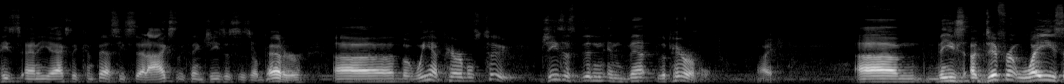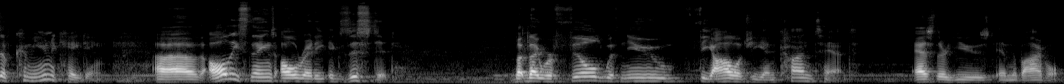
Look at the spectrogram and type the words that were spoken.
He's, and he actually confessed. He said, "I actually think Jesus's are better, uh, but we have parables too. Jesus didn't invent the parable, right? Um, these are different ways of communicating. Uh, all these things already existed, but they were filled with new theology and content as they're used in the Bible.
